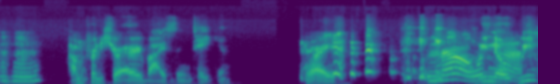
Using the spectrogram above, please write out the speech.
Mm-hmm. I'm pretty sure everybody's seen Taken, right? No, we know that? we You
